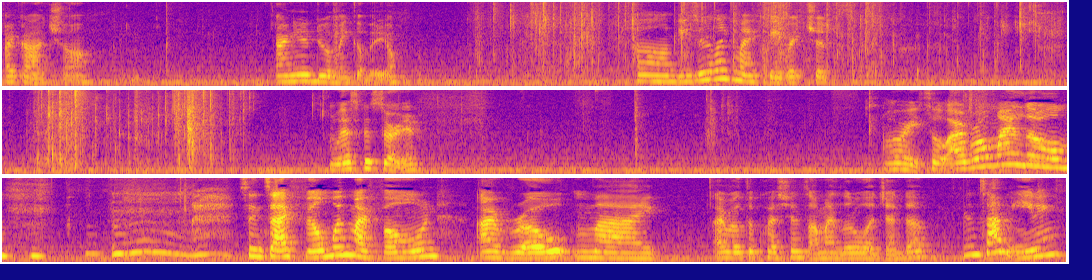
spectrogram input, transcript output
I got y'all. I need to do a makeup video. Um, these are like my favorite chips. Let's get started. Alright, so I wrote my little... Since I film with my phone, I wrote my... I wrote the questions on my little agenda. Since I'm eating,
